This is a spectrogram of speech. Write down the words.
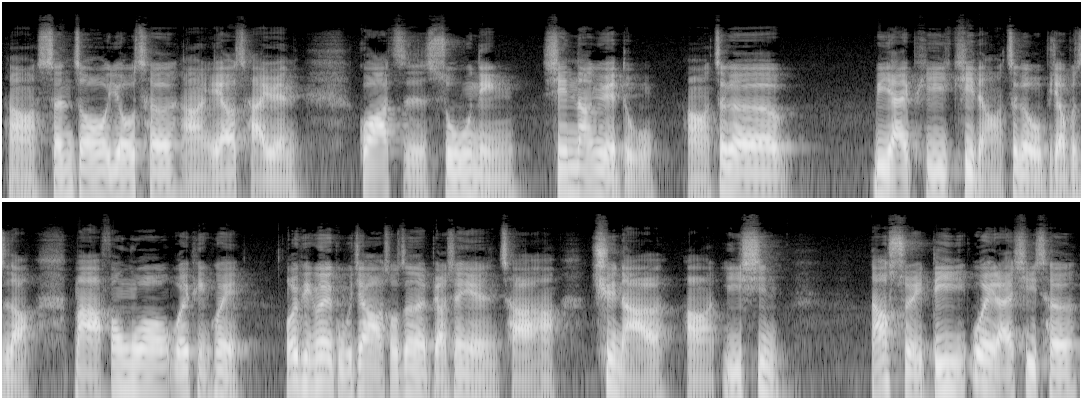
啊，神州优车啊，也要裁员。瓜子、苏宁、新浪阅读啊，这个 VIP Kid 啊，这个我比较不知道。马蜂窝、唯品会，唯品会股价说真的表现也很差哈。去哪儿啊？宜信，然后水滴、未来汽车，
